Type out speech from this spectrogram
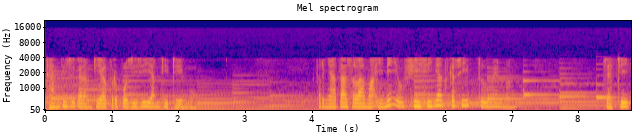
ganti sekarang dia berposisi yang di demo. Ternyata selama ini visinya ke situ memang. Jadi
